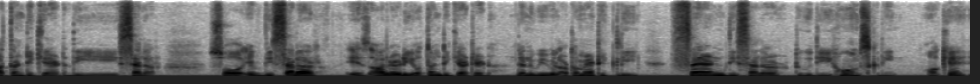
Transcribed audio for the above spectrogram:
authenticate the seller. So if the seller is already authenticated then we will automatically send the seller to the home screen okay?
